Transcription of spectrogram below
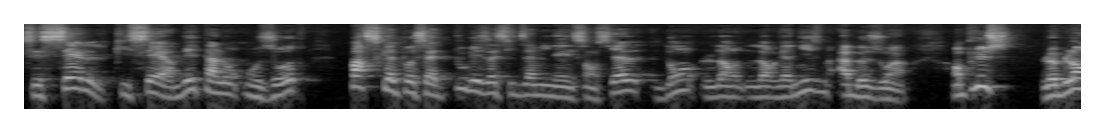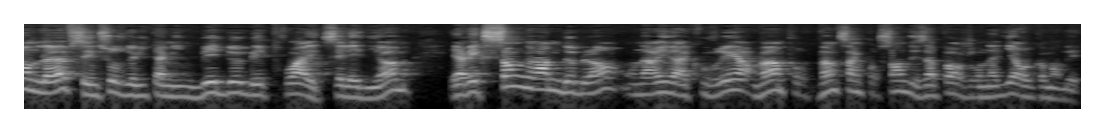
c'est celle qui sert d'étalon aux autres parce qu'elle possède tous les acides aminés essentiels dont l'organisme a besoin. En plus, le blanc de l'œuf, c'est une source de vitamine B2, B3 et de sélénium. Et avec 100 grammes de blanc, on arrive à couvrir 20 pour 25% des apports journaliers recommandés.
